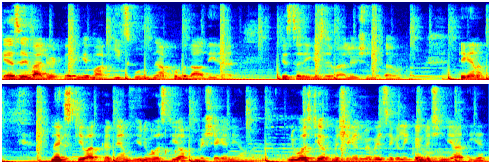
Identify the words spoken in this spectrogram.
कैसे इवेल्युएट करेंगे, बाकी स्कूल्स ने आपको बता दिया है किस तरीके से वैल्यूएशन होता है ऊपर। ठीक है ना? नेक्स्ट की बात करते हैं हम यूनिवर्सिटी ऑफ़ मिशिगन यहाँ पर। यूनिवर्सिटी ऑफ़ मिशिगन में बेसिकली कंडीशन ये आती है,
